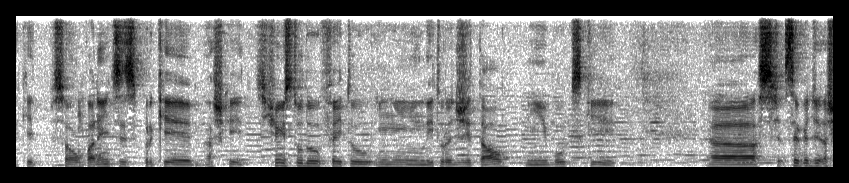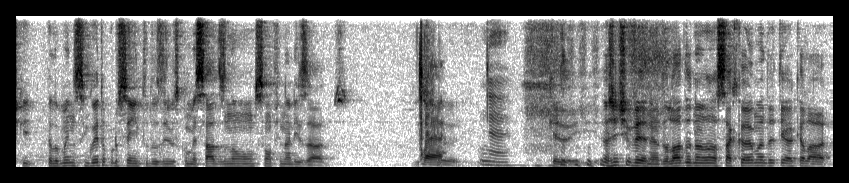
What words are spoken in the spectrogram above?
Aqui só um parênteses, porque acho que tinha um estudo feito em leitura digital, em e-books, que uh, cerca de, acho que pelo menos 50% dos livros começados não são finalizados. Isso, é. é. Quer dizer, a gente vê, né? Do lado da nossa cama tem aquela,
